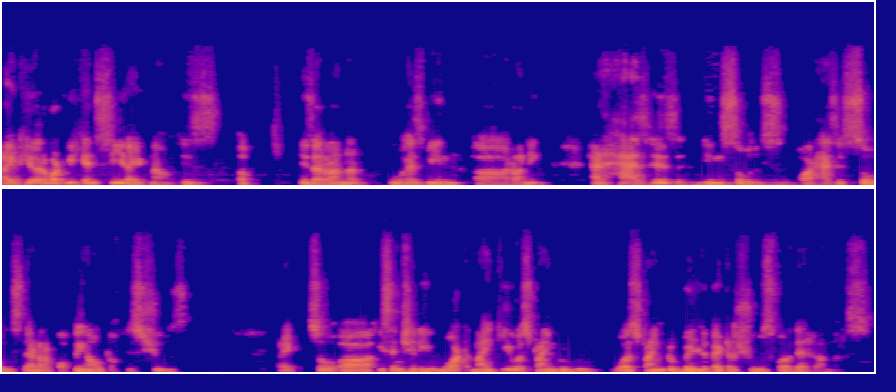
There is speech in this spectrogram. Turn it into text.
Right here, what we can see right now is a, is a runner who has been uh, running and has his insoles or has his soles that are popping out of his shoes. Right. So uh, essentially what nike was trying to do was trying to build better shoes for their runners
